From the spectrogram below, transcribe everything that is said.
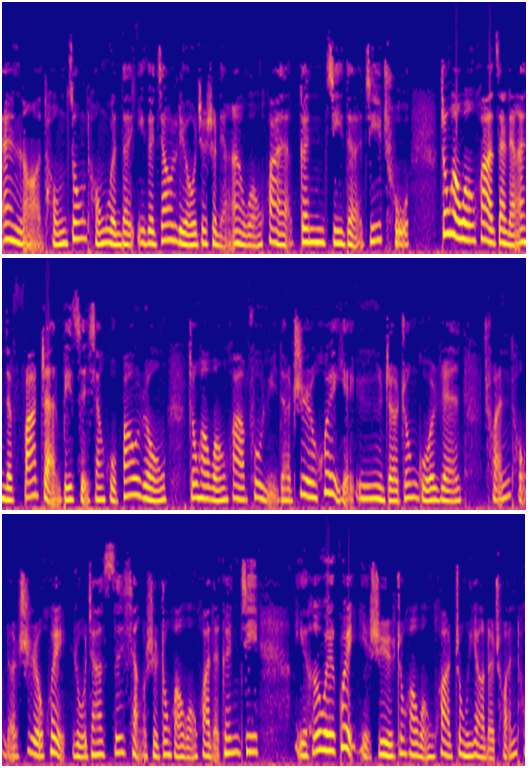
岸啊同宗同文的一个交流，就是两岸文化根基的基础。中华文化在两岸的发展，彼此相互包容。中华文化赋予的智慧，也孕育着中国人传统的智慧。儒家思想是中华文化的根基，以和为贵也是中华文化重要的传统。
